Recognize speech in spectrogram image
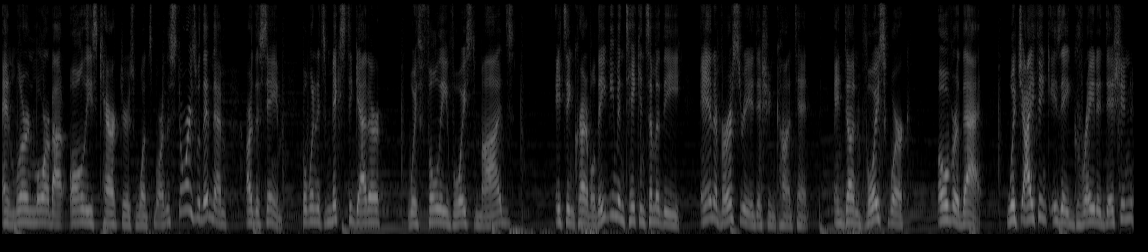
and learn more about all these characters once more. The stories within them are the same, but when it's mixed together with fully voiced mods, it's incredible. They've even taken some of the anniversary edition content and done voice work over that which I think is a great addition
